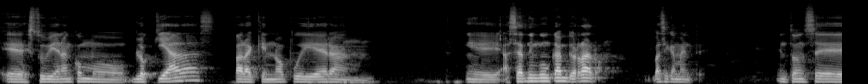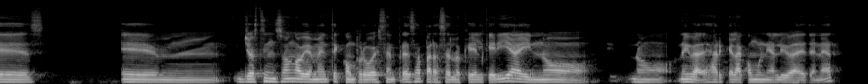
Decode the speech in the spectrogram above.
eh, estuvieran como bloqueadas para que no pudieran eh, hacer ningún cambio raro, básicamente. Entonces, em, Justin Song obviamente compró esta empresa para hacer lo que él quería y no, no, no, iba a dejar que la comunidad lo iba a detener.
